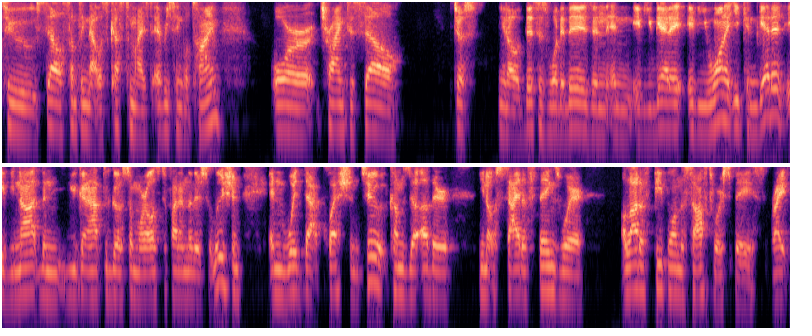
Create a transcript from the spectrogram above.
to sell something that was customized every single time or trying to sell just you know this is what it is and and if you get it if you want it you can get it. If you're not then you're going to have to go somewhere else to find another solution. And with that question too it comes the other you know side of things where a lot of people in the software space right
